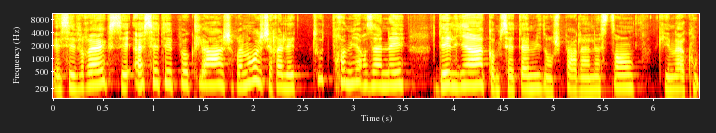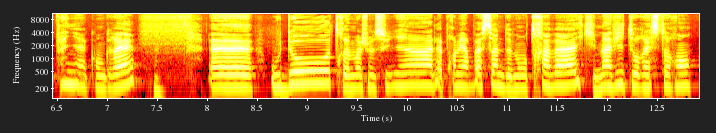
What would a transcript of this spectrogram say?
Et c'est vrai que c'est à cette époque-là, vraiment, je dirais, les toutes premières années, des liens comme cet ami dont je parle à l'instant, qui m'a accompagné à un congrès, euh, ou d'autres. Moi, je me souviens, la première personne de mon travail qui m'invite au restaurant.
